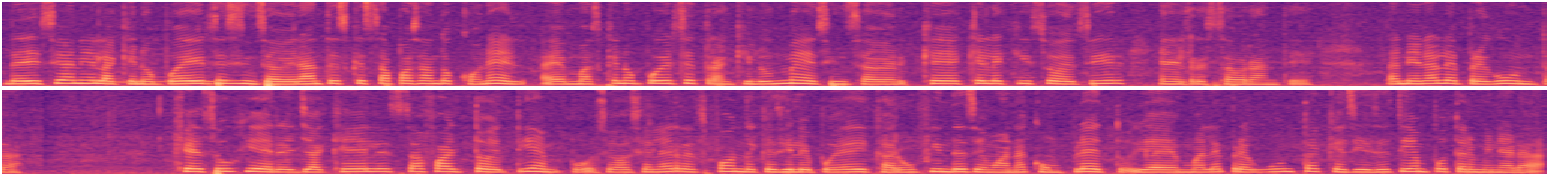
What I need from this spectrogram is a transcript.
Le dice a Daniela que no puede irse sin saber antes qué está pasando con él, además que no puede irse tranquilo un mes sin saber qué, qué le quiso decir en el restaurante. Daniela le pregunta qué sugiere ya que él está falto de tiempo. Sebastián le responde que si le puede dedicar un fin de semana completo y además le pregunta que si ese tiempo terminará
